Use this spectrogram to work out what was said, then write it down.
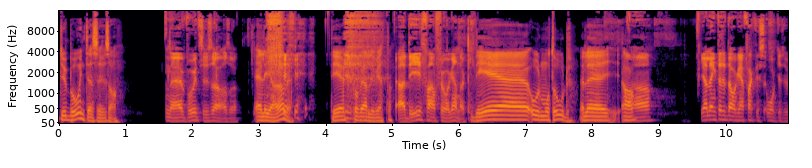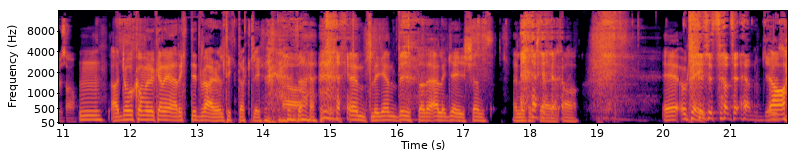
du bor inte ens i USA. Nej, jag bor inte i USA alltså. Eller gör han det? Det får vi aldrig veta. Ja, det är fan frågan dock. Det är ord mot ord, eller ja. Ja. Jag längtar till dagen jag faktiskt åker till USA. Mm, ja då kommer du kunna göra en riktigt viral TikTok liksom. Ja. Äntligen bytade allegations. Eller typ såhär, ja. Eh, Okej. Bytade allegations. Ja,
